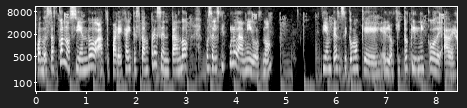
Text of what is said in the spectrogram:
cuando estás conociendo a tu pareja y te están presentando, pues el círculo de amigos, ¿no? Sí empieza así como que el ojito clínico de, a ver,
